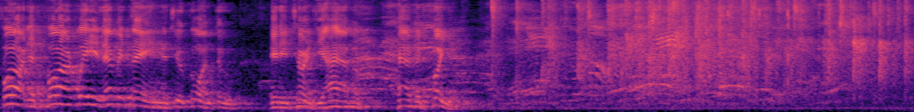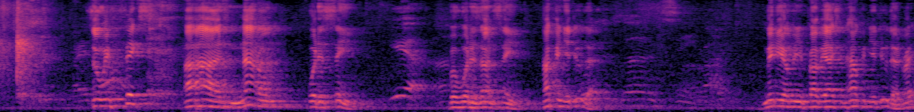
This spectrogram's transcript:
far that far outweighs everything that you're going through in eternity. I have, a, have it for you. So we fix our eyes not on what is seen, but what is unseen. How can you do that? Many of you probably asking, how can you do that, right?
